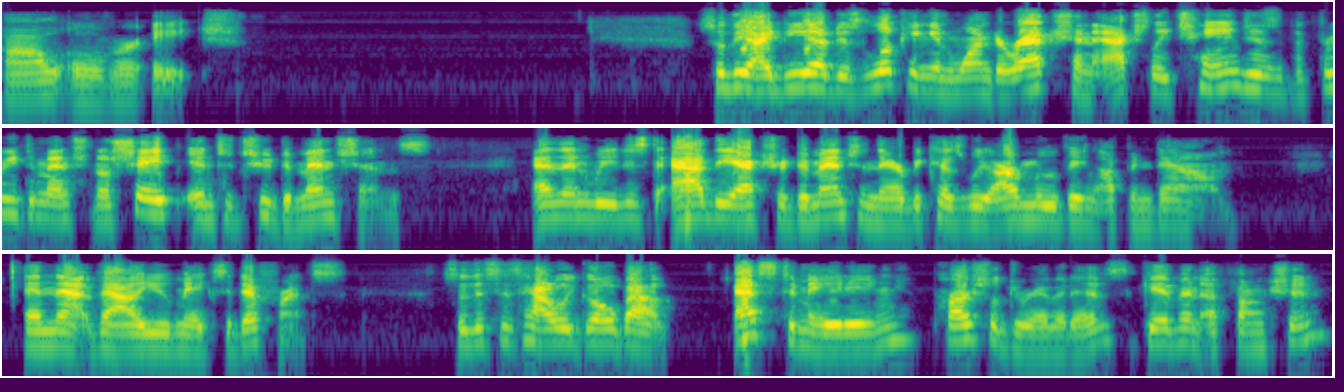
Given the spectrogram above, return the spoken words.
all over h. So the idea of just looking in one direction actually changes the three-dimensional shape into two dimensions. And then we just add the extra dimension there because we are moving up and down. And that value makes a difference. So this is how we go about estimating partial derivatives given a function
